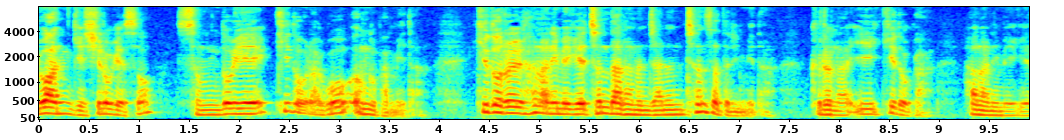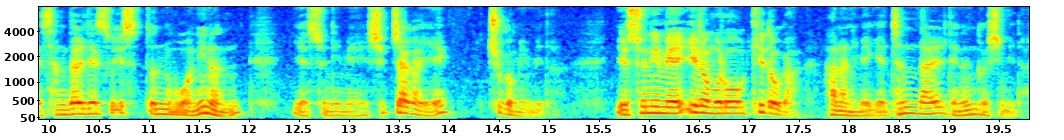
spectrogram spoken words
요한계시록에서 성도의 기도라고 언급합니다. 기도를 하나님에게 전달하는 자는 천사들입니다. 그러나 이 기도가 하나님에게 상달될 수 있었던 원인은 예수님의 십자가의 죽음입니다. 예수님의 이름으로 기도가 하나님에게 전달되는 것입니다.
